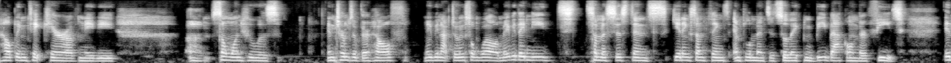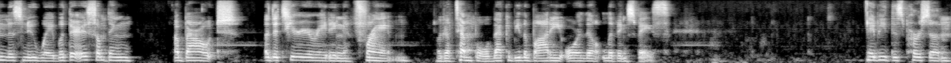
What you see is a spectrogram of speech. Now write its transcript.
helping take care of maybe um, someone who is in terms of their health maybe not doing so well. Maybe they need some assistance getting some things implemented so they can be back on their feet in this new way. But there is something about a deteriorating frame like a temple that could be the body or the living space. Maybe this person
